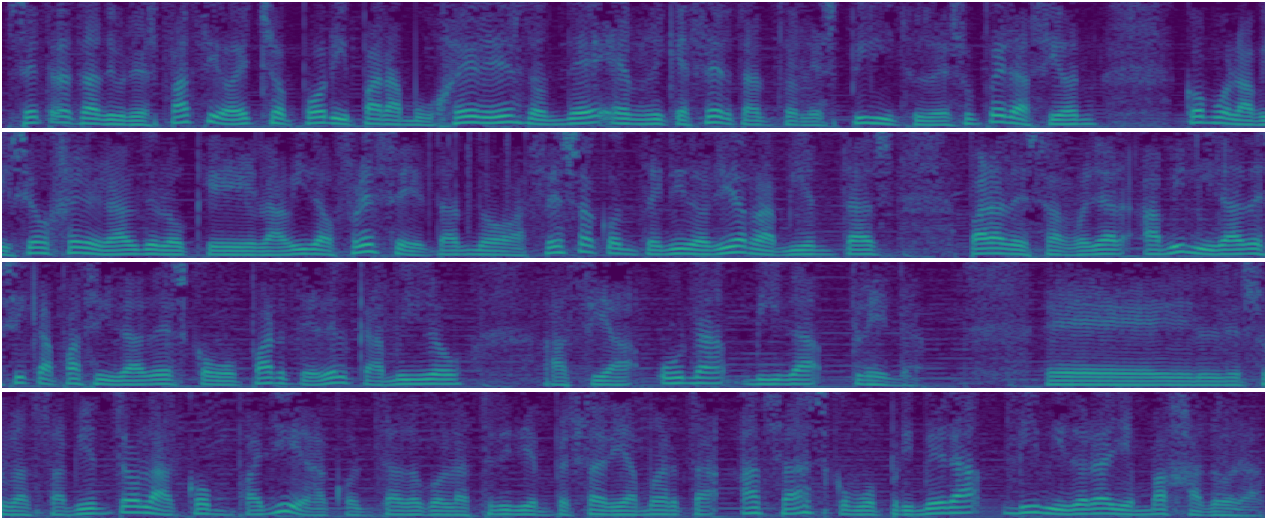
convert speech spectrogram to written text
Se trata de un espacio hecho por y para mujeres donde enriquecer tanto el espíritu de superación como la visión general de lo que la vida ofrece, dando acceso a contenidos y herramientas para desarrollar habilidades y capacidades como parte del camino hacia una vida plena. en su lanzamiento, la compañía ha contado con la actriz y empresaria Marta Azas como primera vividora y embajadora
